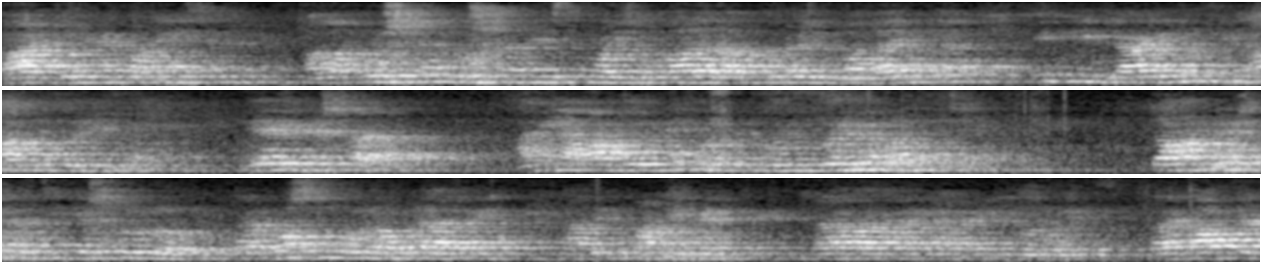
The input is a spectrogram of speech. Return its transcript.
তার জন্য পাঠিয়েছেন আল্লাহ পরিষ্কার ঘোষণা দিয়েছেন ওয়াইজ মালা রাব্বুল মালাইকা ইন্নী জাইলুন ফিল আরদি খলিফা হে ফেরেশতা আমি আমার জন্য তাদের পাঠাইবেন তারা আপনার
